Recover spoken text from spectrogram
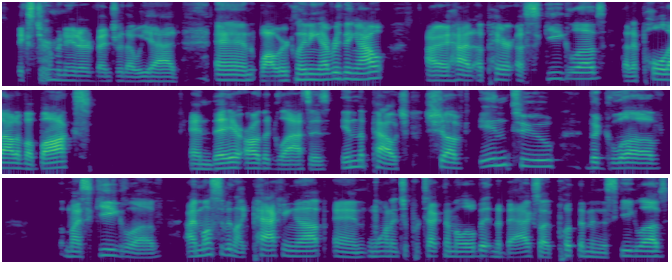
exterminator adventure that we had, and while we were cleaning everything out, I had a pair of ski gloves that I pulled out of a box, and there are the glasses in the pouch shoved into the glove, my ski glove. I must have been like packing up and wanted to protect them a little bit in the bag, so I put them in the ski gloves.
